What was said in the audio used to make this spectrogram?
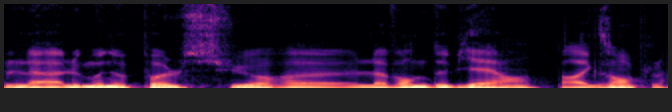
la- le monopole sur la vente de bière, par exemple.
